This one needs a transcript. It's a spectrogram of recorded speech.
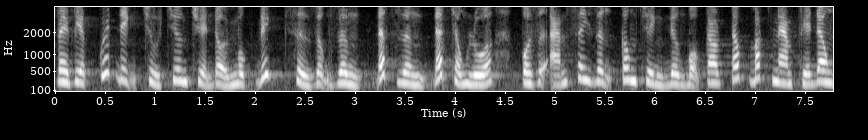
về việc quyết định chủ trương chuyển đổi mục đích sử dụng rừng, đất rừng, đất trồng lúa của dự án xây dựng công trình đường bộ cao tốc Bắc Nam phía Đông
